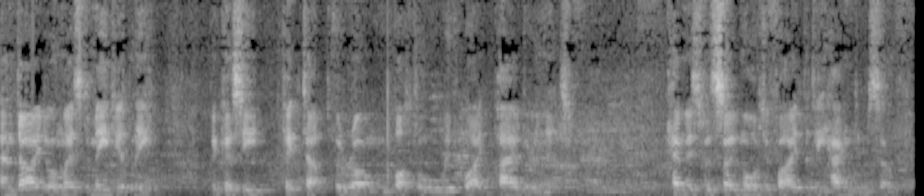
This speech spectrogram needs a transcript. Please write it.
and died almost immediately because he picked up the wrong bottle with white powder in it. The chemist was so mortified that he hanged himself.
